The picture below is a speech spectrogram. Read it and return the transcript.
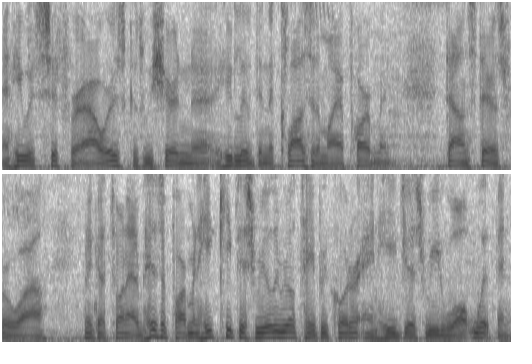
And he would sit for hours because we shared in a, he lived in the closet of my apartment downstairs for a while. When he got thrown out of his apartment, he'd keep this really real tape recorder and he'd just read Walt Whitman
